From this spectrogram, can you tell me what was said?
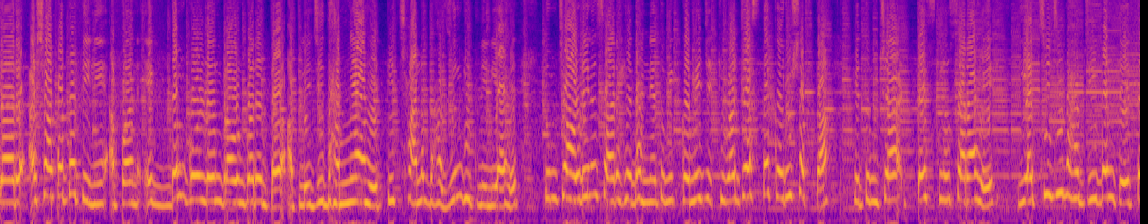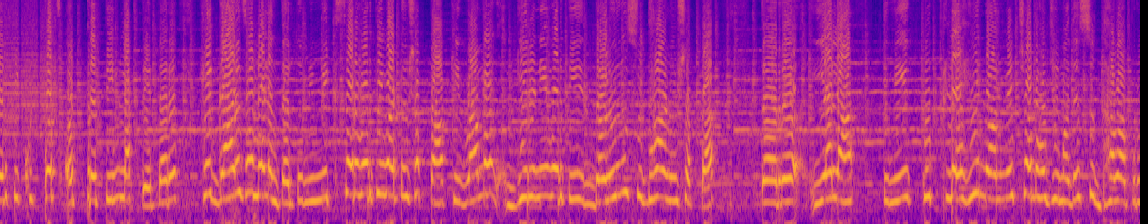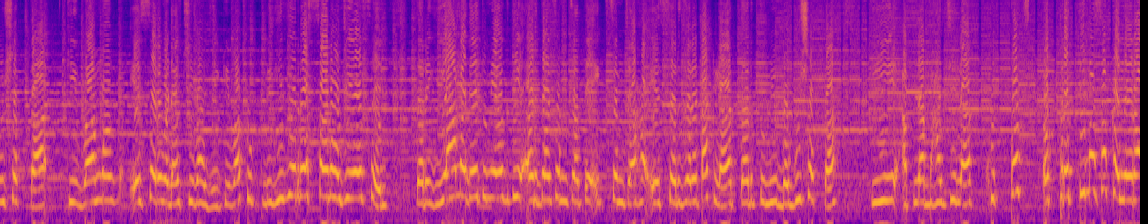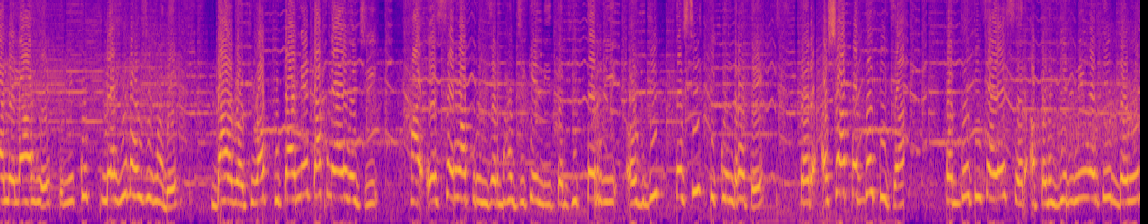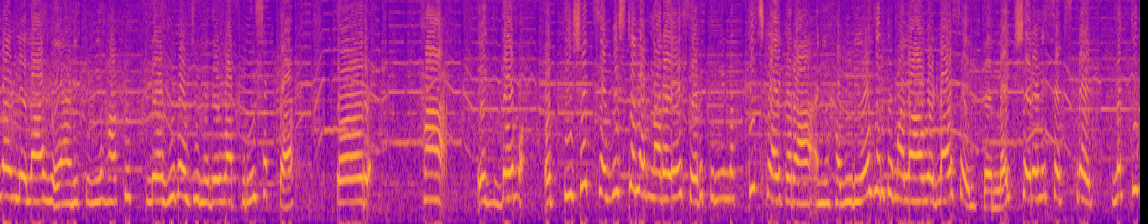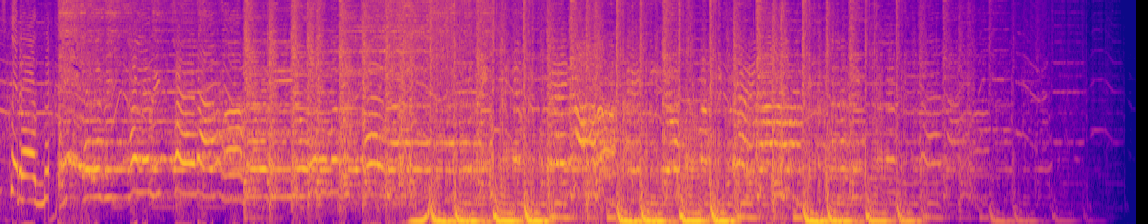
तर अशा पद्धतीने आपण एकदम गोल्डन ब्राऊन पर्यंत आपली जी धान्य आहेत ती छान भाजून घेतलेली आहेत. तुमच्या आवडीनुसार हे धान्य तुम्ही कमी जे- किंवा जास्त करू शकता. हे तुमच्या टेस्टनुसार आहे. याची जी भाजी बनते तर ती खूपच अप्रतिम लागते. तर हे गार झाल्यानंतर तुम्ही मिक्सरवरती वाटू शकता किंवा मग गिरणीवरती दळून सुद्धा आणू शकता. तर याला तुम्ही कुठल्याही नॉनव्हेजच्या भाजीमध्ये सुद्धा वापरू शकता. किंवा मग एसरवड्याची भाजी किंवा कुठलीही जर रस्सा भाजी असेल तर यामध्ये तुम्ही अगदी अर्धा चमचा ते एक चमचा हा एसर जर टाकला तर तुम्ही बघू शकता की आपल्या भाजीला खूपच अप्रतिम असा कलर आलेला आहे. तुम्ही कुठल्याही भाजीमध्ये डाळ किंवा फुटाणे टाकण्याऐवजी हा एसर वापरून जर भाजी केली तर ही तर्री अगदी तशीच टिकून राहते. तर अशा पद्धतीचा पद्धतीचा येसर आपण गिरणीवरती दळून आणलेला आहे आणि तुम्ही हा कुठल्याही भाजीमध्ये वापरू शकता. तर हा एकदम अतिशय चविष्ट लागणारा येसर तुम्ही नक्कीच ट्राय करा आणि हा व्हिडिओ जर तुम्हाला आवडला असेल तर लाईक शेअर आणि सबस्क्राईब नक्कीच करा. विठ्ठल विठ्ठल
